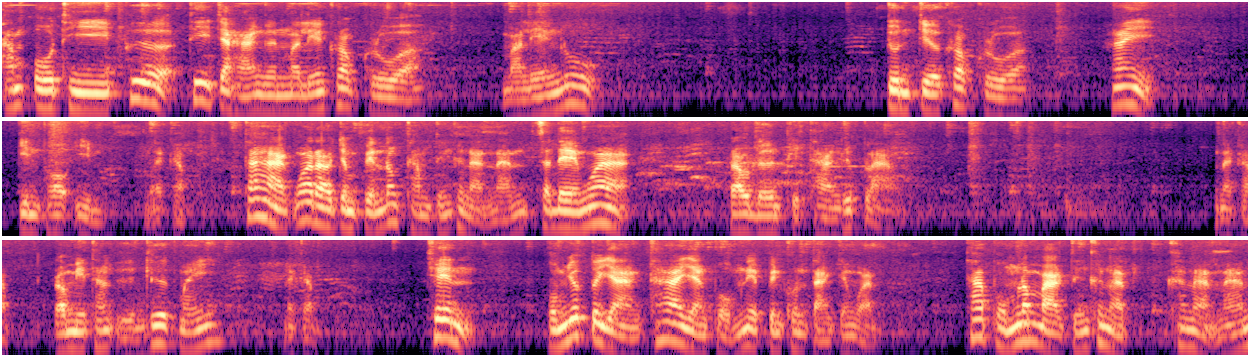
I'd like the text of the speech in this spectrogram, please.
ทำโอทีเพื่อที่จะหาเงินมาเลี้ยงครอบครัว มาเลี้ยงลูก จุนเจือครอบครัว ให้กินพออิ่มนะครับ ถ้าหากว่าเราจำเป็นต้องทำถึงขนาดนั้น แสดงว่าเราเดินผิดทางหรือเปล่า นะครับ เรามีทางอื่นเลือกไหมนะครับ เช่น ผมยกตัวอย่างถ้าอย่างผมเนี่ยเป็นคนต่างจังหวัด ถ้าผมลำบากถึงขนาดขนาดนั้น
